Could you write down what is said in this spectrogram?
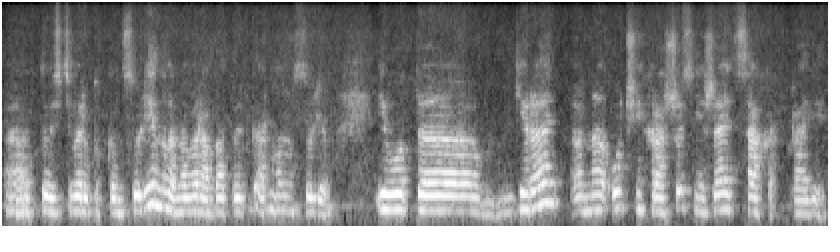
Э, то есть выработка инсулина, она вырабатывает гормон инсулин. И вот герань, она очень хорошо снижает сахар в крови.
